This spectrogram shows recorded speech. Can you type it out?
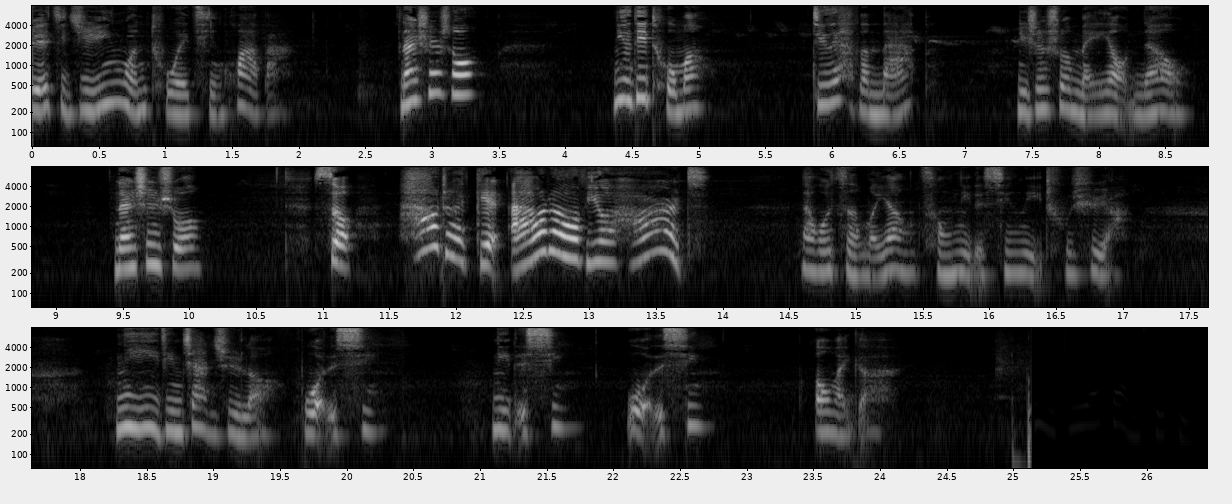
学几句英文土味情话吧。男生说你有地图吗？Do you have a map 女生说没有。No 男生说 so how do i get out of your heart 那我怎么样从你的心里出去啊？你已经占据了我的心你的心我的心。Oh my god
